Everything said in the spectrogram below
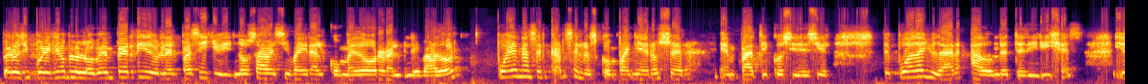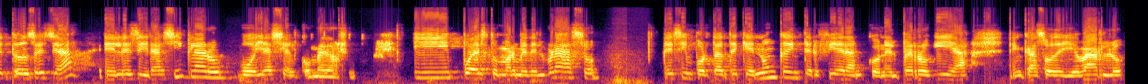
Pero si, por ejemplo, lo ven perdido en el pasillo y no sabe si va a ir al comedor o al elevador, pueden acercarse los compañeros, ser empáticos y decir, ¿te puedo ayudar a dónde te diriges? Y entonces ya él les dirá, sí, claro, voy hacia el comedor. Y puedes tomarme del brazo, es importante que nunca interfieran con el perro guía en caso de llevarlo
